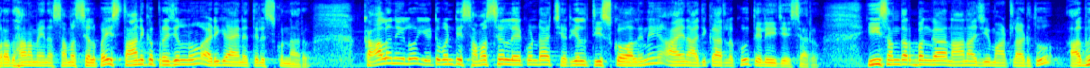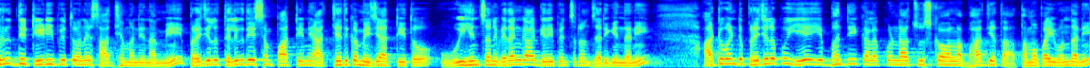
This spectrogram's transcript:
ప్రధానమైన సమస్యలపై స్థానిక ప్రజలను అడిగి ఆయన తెలుసుకున్నారు. కాలనీలో ఎటువంటి సమస్యలు లేకుండా చర్యలు తీసుకోవాలని ఆయన అధికారులకు తెలియజేశారు. ఈ సందర్భంగా నానాజీ మాట్లాడుతూ అభివృద్ధి టీడీపీతోనే సాధ్యమని నమ్మి ప్రజలు తెలుగుదేశం పార్టీని అత్యధిక మెజార్టీతో ఊహించని విధంగా గెలిపించడం జరిగిందని అటువంటి ప్రజలకు ఏ ఇబ్బంది కలగకుండా చూసుకోవాలన్న బాధ్యత తమపై ఉందని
